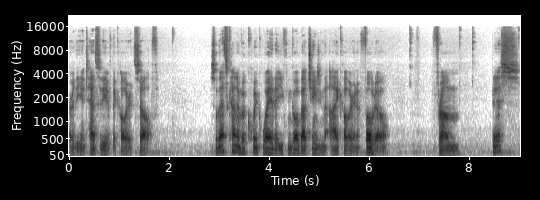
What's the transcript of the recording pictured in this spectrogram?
or the intensity of the color itself. So that's kind of a quick way that you can go about changing the eye color in a photo from this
